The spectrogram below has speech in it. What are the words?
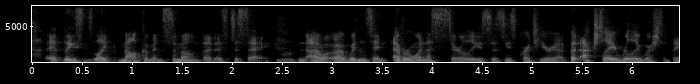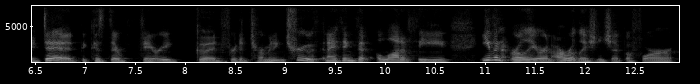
at least like Malcolm and Simone, that is to say. Mm-hmm. I, I wouldn't say everyone necessarily uses these criteria, but actually, I really wish that they did because they're very good for determining truth. And I think that a lot of the, even earlier in our relationship before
